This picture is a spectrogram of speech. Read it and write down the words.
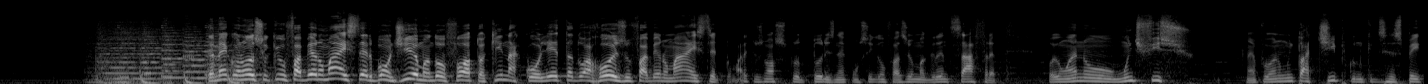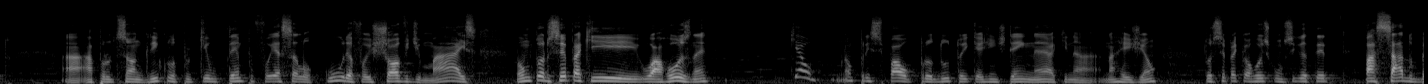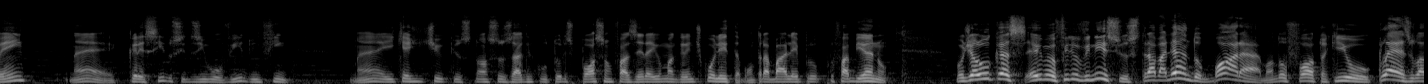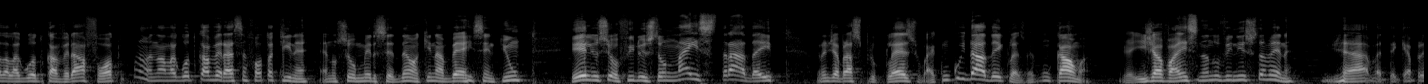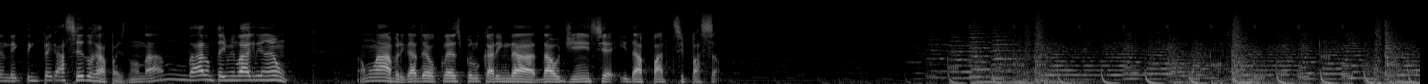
Também conosco aqui o Fabiano Meister, bom dia, mandou foto aqui na colheita do arroz, o Fabiano Meister. Tomara que os nossos produtores né, consigam fazer uma grande safra. Foi um ano muito difícil, né? foi um ano muito atípico no que diz respeito à, à produção agrícola, porque o tempo foi essa loucura, foi chove demais. Vamos torcer para que o arroz, né, que é o, não, o principal produto aí que a gente tem né, aqui na, na região, torcer para que o arroz consiga ter passado bem, né, crescido, se desenvolvido, enfim, né? E que a gente, que os nossos agricultores possam fazer aí uma grande colheita. Bom trabalho aí pro, pro Fabiano. Bom dia, Lucas. Eu e meu filho Vinícius, trabalhando, bora! Mandou foto aqui o Clésio lá da Lagoa do Caverá, a foto. Não, é na Lagoa do Caverá essa foto aqui, né? É no seu Mercedão aqui na BR-101. Ele e o seu filho estão na estrada aí. Grande abraço pro Clésio. Vai com cuidado aí, Clésio, vai com calma. E já vai ensinando o Vinícius também, né? Já vai ter que aprender que tem que pegar cedo, rapaz. Não dá, não dá, não tem milagre não. Vamos lá, obrigado Euclésio pelo carinho da, da audiência e da participação.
